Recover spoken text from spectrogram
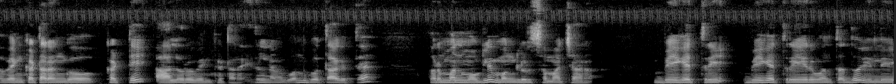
ವೆಂಕಟರಂಗು ಕಟ್ಟಿ, ಆಲೂರು ವೆಂಕಟರ. ಇದ್ರಲ್ಲಿ ನಮಗೆ ಒಂದು ಗೊತ್ತಾಗುತ್ತೆ. ಅರ್ಮನ್ ಮೊಗ್ಲಿ, ಮಂಗಳೂರು ಸಮಾಚಾರ. ಬಿಗೆ ತ್ರೀ ಬಿಗೆ ತ್ರೀ ಇರುವಂಥದ್ದು ಇಲ್ಲಿ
